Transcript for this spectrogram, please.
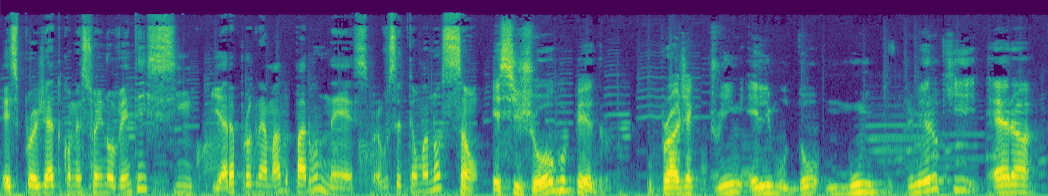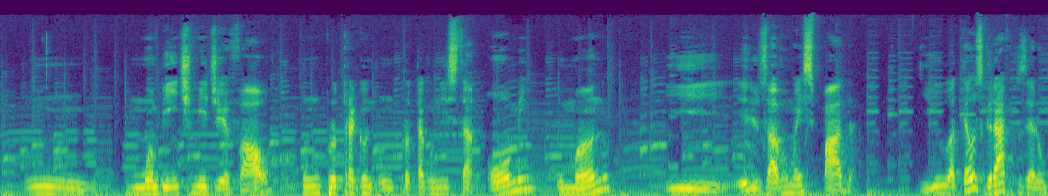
Esse projeto começou em 95 e era programado para o NES, para você ter uma noção. Esse jogo, Pedro, o Project Dream, ele mudou muito. Primeiro que era um um ambiente medieval com um protagonista homem, humano, e ele usava uma espada. E até os gráficos eram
